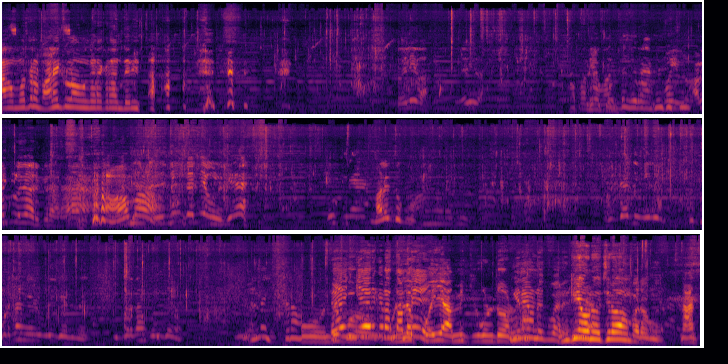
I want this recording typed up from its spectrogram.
அவன் முதல்ல வலைக்குள்ள அவன் கிடக்குறான்னு தெரியுதா? வலைக்குள்ள தான் இருக்கிறாரா? ஆமா. இன்னும் தெரியும் உங்களுக்கு. மலை தூக்கும். போய் அமுக்கி கொண்டு வரணும். இங்கே ஒன்று வச்சிருவாங்க பாரு அவங்க. நான்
